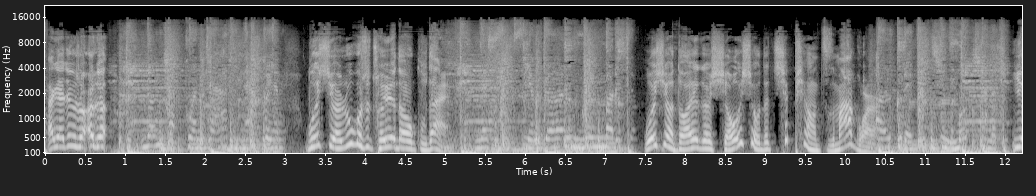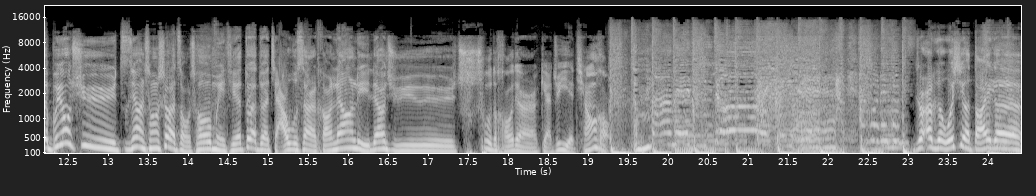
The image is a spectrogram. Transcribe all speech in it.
大概这个说二哥，我想如果是穿越到古代，我想当一个小小的七品芝麻官儿，也不用去紫禁城上早朝，每天断断家务事儿，跟邻里邻居处的好点儿，感觉也挺好。你说二哥，我想当一个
